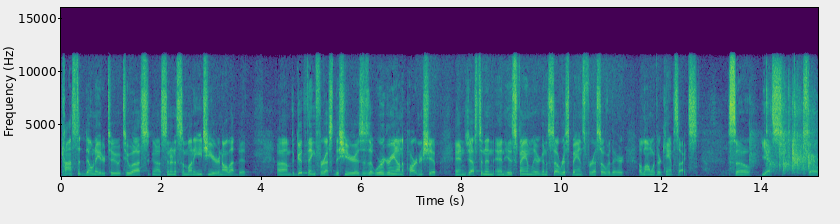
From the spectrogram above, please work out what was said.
constant donator to to us, uh, sending us some money each year and all that bit. Um, the good thing for us this year is, is that we're agreeing on a partnership, and Justin and, and his family are going to sell wristbands for us over there, along with their campsites. So, yes. So,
